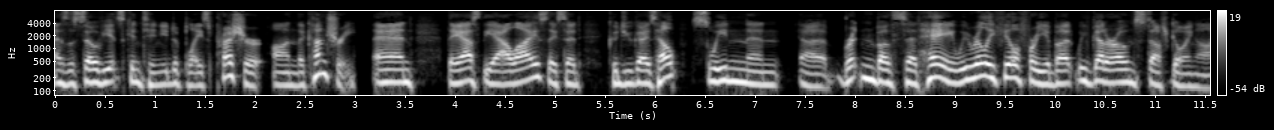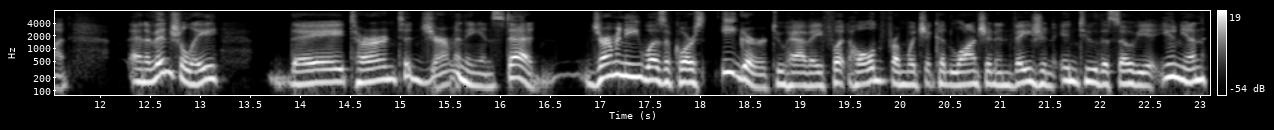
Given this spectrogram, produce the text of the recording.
as the Soviets continued to place pressure on the country. And they asked the Allies, they said, could you guys help? Sweden and uh, Britain both said, hey, we really feel for you, but we've got our own stuff going on. And eventually, they turned to Germany instead. Germany was of course eager to have a foothold from which it could launch an invasion into the Soviet Union,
